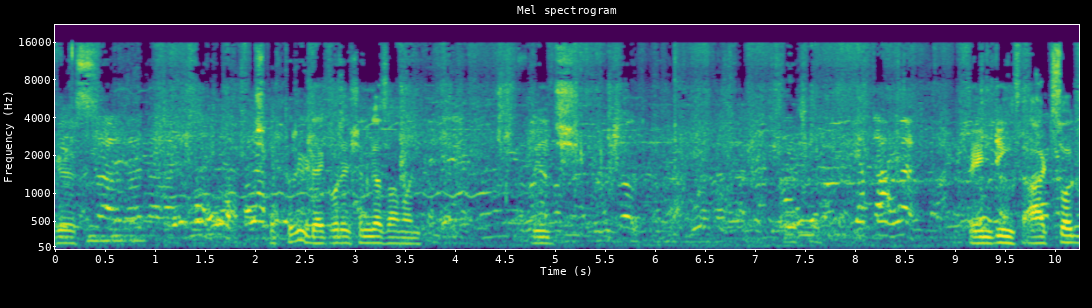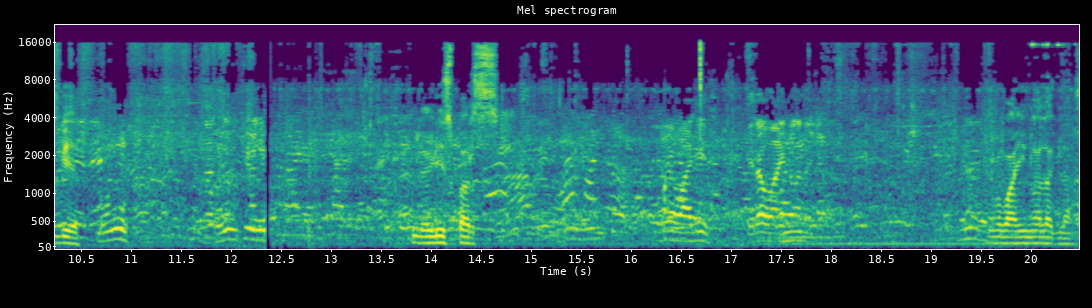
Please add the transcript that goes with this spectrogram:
तो छतरी डेकोरेशन का सामान। फ्रिज पेंटिंग्स आर्ट्स वर्क भी है। लेडीज़ पर्स वाइन वाइन वाला ग्लास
